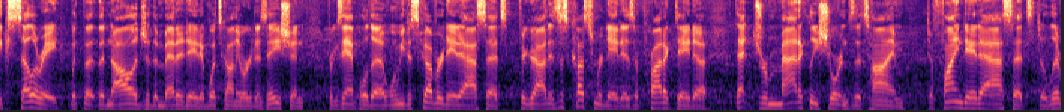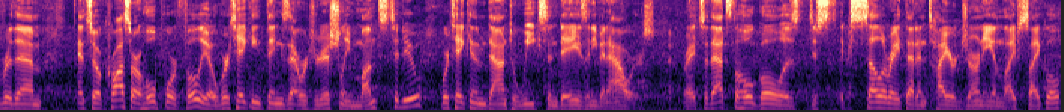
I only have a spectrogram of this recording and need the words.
accelerate with the, the knowledge of the metadata of what's on in the organization. For example, the, when we discover data assets, figure out is this customer data, is it product data, that dramatically shortens the time to find data assets, deliver them. And so across our whole portfolio, we're taking things that were traditionally months to do, we're taking them down to weeks and days and even hours, right? So that's the whole goal is just accelerate that entire journey and life cycle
